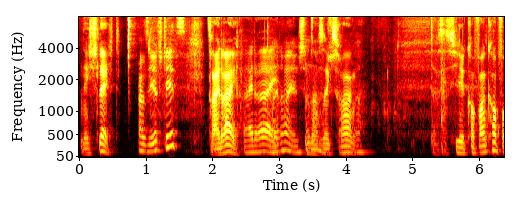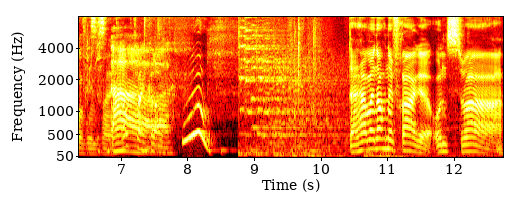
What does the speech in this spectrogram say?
Nicht schlecht. Also jetzt steht's 3-3. 3-3. 3-3. Entsteht Nach sechs Fragen. oder? Das ist hier Kopf an Kopf auf jeden Fall. Ah, Dann haben wir noch eine Frage. Und zwar:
